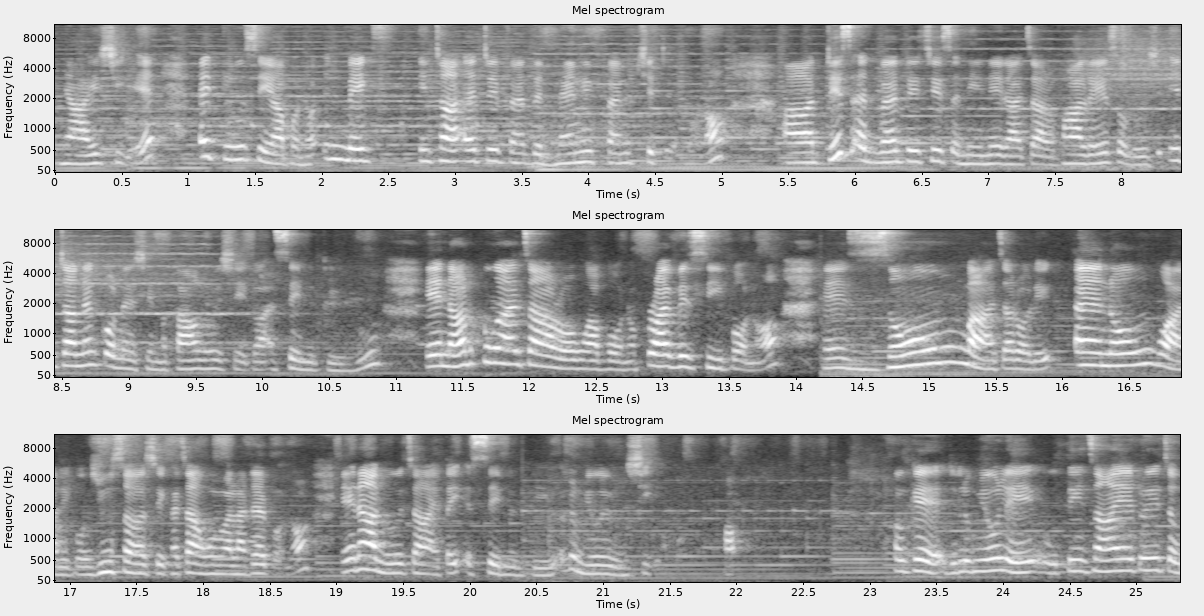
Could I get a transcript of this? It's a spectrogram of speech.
အများကြီးရှိတယ်။အဲ့ tools တွေကပေါ့နော် it makes interactive and the many fun ဖြစ်တယ်ပေါ့နော်။အာ disadvantages အနေနဲ့ဒါကြတော့ဘာလဲဆိုလို့ရှိရင် internet connection မကောင်းလို့ရှိရင်တော့အဆင်မပြေဘူး။အဲနောက်တစ်ခုကကြတော့ဟိုပေါ့နော် privacy ပေါ့နော်။အဲ Zoom မှာကြတော့လေ unknown ဟွာတွေပေါ့ user တွေခါကြဝင်လာတတ်ပေါ့နော်။အဲအဲ့ဒါမျိုးကြရင်တိတ်အဆင်မပြေဘူး။အဲ့လိုမျိုးတွေရှိတယ်။ဟုတ် ဟုတ်ကဲ့ဒီလိုမျိုးလေဟိုတင်စားရဲ့အတွေ့အကြုံ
